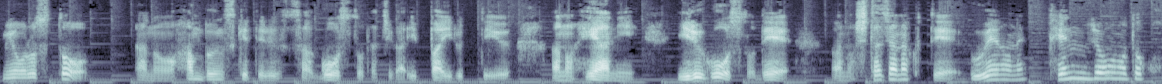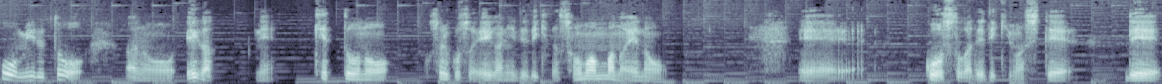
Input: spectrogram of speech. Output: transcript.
見下ろすと、あの、半分透けてるさ、ゴーストたちがいっぱいいるっていう、あの、部屋にいるゴーストで、あの、下じゃなくて、上のね、天井のとこを見ると、あの、絵がね、決闘の、それこそ映画に出てきたそのまんまの絵の、えー、ゴーストが出てきまして、で、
